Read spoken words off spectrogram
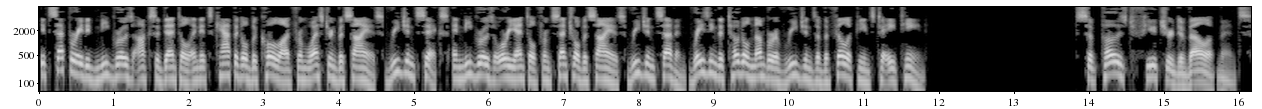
It separated Negros Occidental and its capital Bacolod from Western Visayas, Region 6, and Negros Oriental from Central Visayas, Region 7, raising the total number of regions of the Philippines to 18. Supposed future developments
